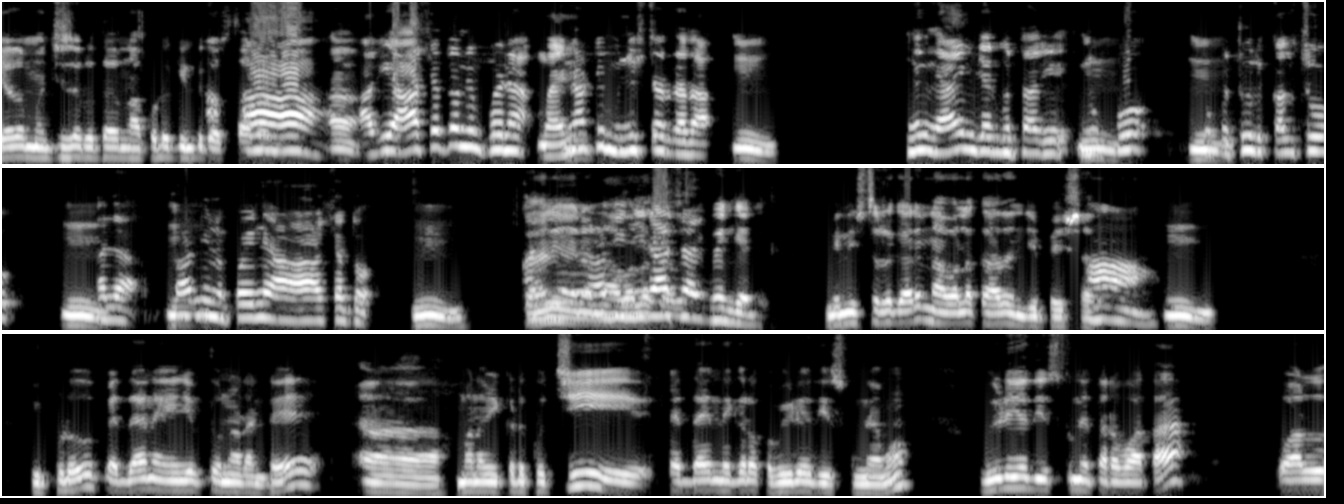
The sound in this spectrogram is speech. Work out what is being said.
ఏదో మంచి జరుగుతుంది నా కొడుకు ఇంటికి ఆ. అది ఆశతో నేను పోయినా. మైనార్టీ మినిస్టర్ కదా నీకు న్యాయం జరుగుతుంది నువ్వు ఒక చూరి కలుసు అలా. కానీ నేను పోయిన ఆ ఆశతో. నిరాశ. అయిపోయింది అది. మినిస్టర్ గారు నా వల్ల కాదని ఉమ్. ఇప్పుడు పెద్ద ఆయన ఏం చెప్తున్నాడంటే మనం ఇక్కడికి వచ్చి పెద్ద ఆయన దగ్గర ఒక వీడియో తీసుకున్నాము. వీడియో తీసుకున్న తర్వాత వాళ్ళు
